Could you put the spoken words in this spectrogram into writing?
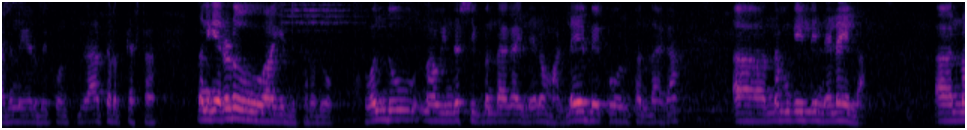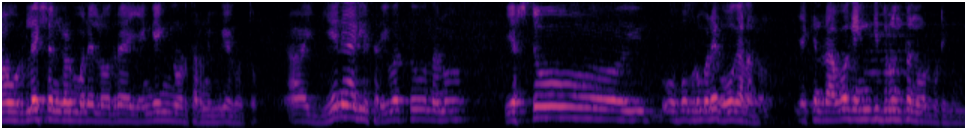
ಅದನ್ನು ಹೇಳಬೇಕು ಅಂತಂದರೆ ಆ ಥರದ ಕಷ್ಟ. ನನಗೆ ಎರಡು ಆಗಿದ್ದು ಸರ್ ಅದು. ಒಂದು, ನಾವು ಇಂಡಸ್ಟ್ರಿಗೆ ಬಂದಾಗ ಇಲ್ಲೇನೋ ಮಾಡಲೇಬೇಕು ಅಂತಂದಾಗ ನಮಗೆ ಇಲ್ಲಿ ನೆಲೆ ಇಲ್ಲ. ನಾವು ರಿಲೇಷನ್ಗಳ ಮನೇಲಿ ಹೋದರೆ ಹೆಂಗೆ ಹೆಂಗೆ ನೋಡ್ತಾರೆ ನಿಮಗೆ ಗೊತ್ತು. ಏನೇ ಆಗಲಿ ಸರ್, ಇವತ್ತು ನಾನು ಎಷ್ಟು ಒಬ್ಬೊಬ್ರು ಮನೆಗೆ ಹೋಗಲ್ಲ ನಾನು. ಯಾಕೆಂದರೆ ಅವಾಗ ಹೆಂಗಿದ್ರು ಅಂತ ನೋಡ್ಬಿಟ್ಟಿದ್ದೀನಿ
